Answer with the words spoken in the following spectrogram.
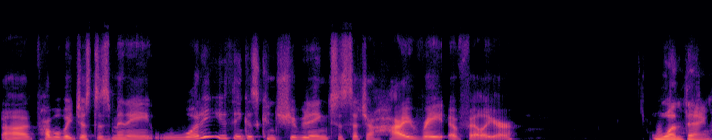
uh, probably just as many, what do you think is contributing to such a high rate of failure? One thing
